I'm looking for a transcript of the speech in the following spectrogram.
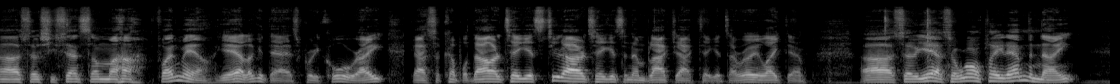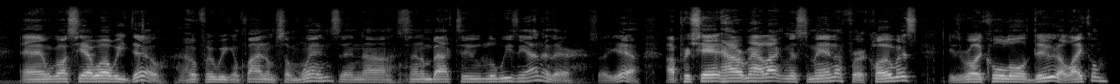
Uh, so she sent some uh, fun mail. Yeah, look at that. It's pretty cool, right? Got a couple dollar tickets, two dollar tickets, and then blackjack tickets. I really like them. Uh, so yeah, so we're gonna play them tonight, and we're gonna see how well we do. Hopefully, we can find them some wins and uh, send them back to Louisiana there. So yeah, I appreciate Howard Matlock, Miss Amanda for Clovis. He's a really cool little dude. I like him.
